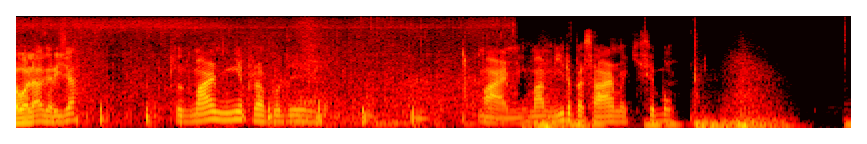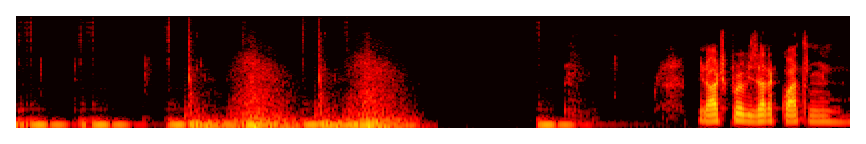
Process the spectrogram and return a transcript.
¿Qué volá, guerrilla? Preciso de uma arminha pra poder. Uma arminha, uma mira pra essa arma aqui, isso é bom. Minote provisória 4 minutos.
